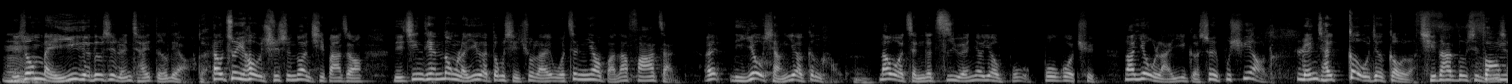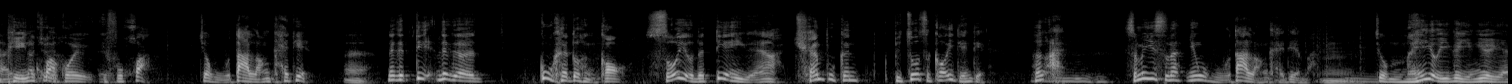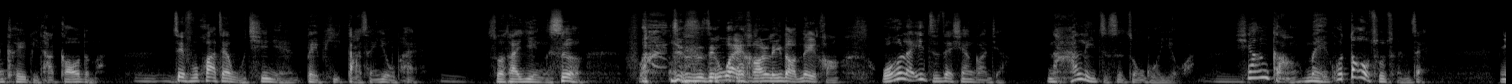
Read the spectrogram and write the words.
你说每一个都是人才得了，到最后其实乱七八糟。你今天弄了一个东西出来，我正要把它发展，哎，你又想要更好的，那我整个资源要要拨拨过去，那又来一个，所以不需要了，人才够就够了，其他都是方平画过一幅画，叫武大郎开店。嗯，那个店那个顾客都很高，所有的店员啊，全部跟比桌子高一点点，很矮。什么意思呢？因为武大郎开店嘛，嗯，就没有一个营业员可以比他高的嘛。这幅画在五七年被批打成右派，说他影射，就是这个外行领导内行。我后来一直在香港讲，哪里只是中国有啊？香港、美国到处存在，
